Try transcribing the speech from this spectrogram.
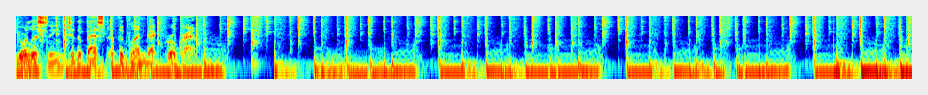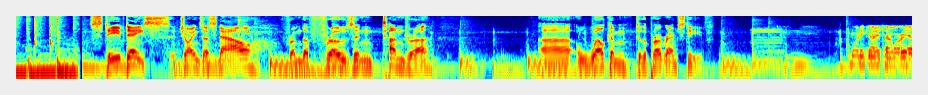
You're listening to the best of the Glenn Beck program. Steve Deace joins us now from the frozen tundra. Uh, welcome to the program, Steve. Good morning, guys. How are you?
